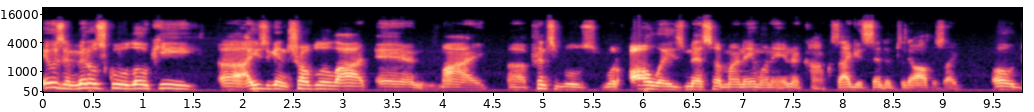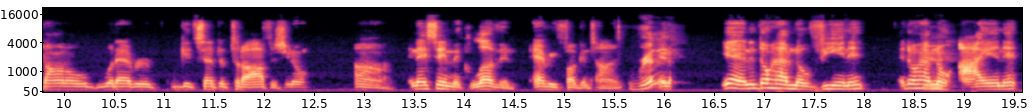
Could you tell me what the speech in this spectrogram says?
it was in middle school, low key. Uh, I used to get in trouble a lot, and my uh, principals would always mess up my name on the intercom because I get sent up to the office like, "Oh, Donald, whatever," get sent up to the office, you know. Um, and they say McLovin every fucking time. Really? Yeah, and it don't have no V in it. It don't have Yeah. no I in it.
